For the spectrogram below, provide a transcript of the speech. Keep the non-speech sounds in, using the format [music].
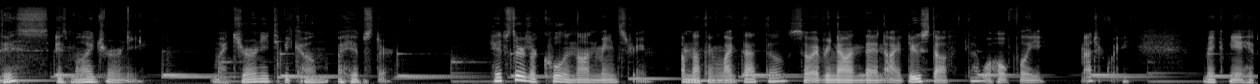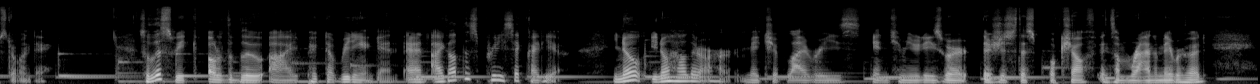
This is my journey, my journey to become a hipster. Hipsters are cool and non mainstream. I'm nothing like that though, so every now and then I do stuff that will hopefully, magically, make me a hipster one day. So this week, out of the blue, I picked up reading again, and I got this pretty sick idea. You know, you know how there are makeshift libraries in communities where there's just this bookshelf in some random neighborhood,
